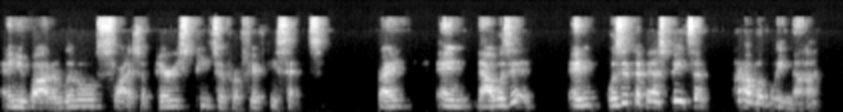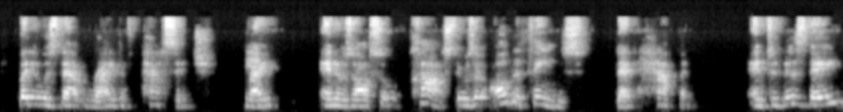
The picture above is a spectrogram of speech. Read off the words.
and you bought a little slice of Perry's pizza for 50 cents, right? And that was it. And was it the best pizza? Probably not but it was that rite of passage, yeah. right? And it was also cost. It was all the things that happened. And to this day,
